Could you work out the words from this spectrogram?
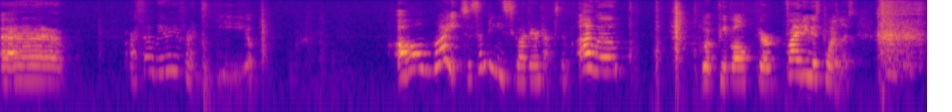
Uh, I thought we were your friends. Yep. All right, so somebody needs to go out there and talk to them. I will. Look, people, your fighting is pointless.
